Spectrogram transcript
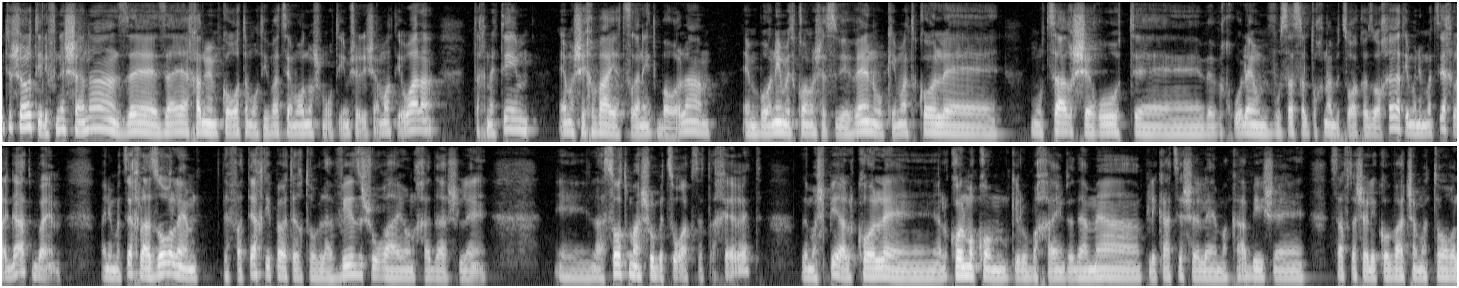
אתה שואל אותי לפני שנה, זה, זה היה אחד ממקורות המוטיבציה המאוד משמעותיים שלי, שאמרתי וואלה, מתכנתים הם השכבה היצרנית בעולם, הם בונים את כל מה שסביבנו, כמעט כל... Uh, מוצר, שירות אה, וכולי, הוא מבוסס על תוכנה בצורה כזו או אחרת, אם אני מצליח לגעת בהם, ואני מצליח לעזור להם לפתח טיפה יותר טוב, להביא איזשהו רעיון חדש, ל, לעשות משהו בצורה קצת אחרת, זה משפיע על כל, אה, על כל מקום כאילו בחיים, אתה יודע, מהאפליקציה של מכבי, שסבתא שלי קובעת שם תור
